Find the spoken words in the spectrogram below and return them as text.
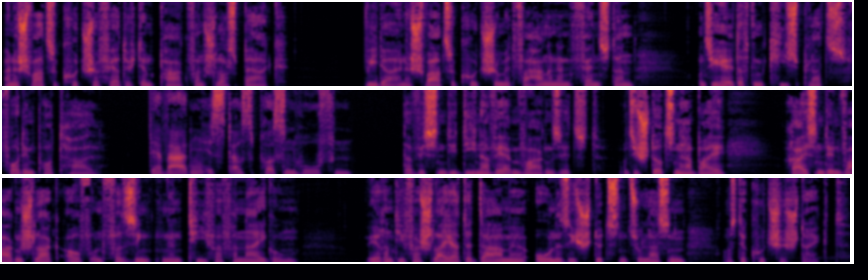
Eine schwarze Kutsche fährt durch den Park von Schloss Berg. Wieder eine schwarze Kutsche mit verhangenen Fenstern, und sie hält auf dem Kiesplatz vor dem Portal. Der Wagen ist aus Possenhofen. Da wissen die Diener, wer im Wagen sitzt, und sie stürzen herbei, reißen den Wagenschlag auf und versinken in tiefer Verneigung während die verschleierte Dame, ohne sich stützen zu lassen, aus der Kutsche steigt.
